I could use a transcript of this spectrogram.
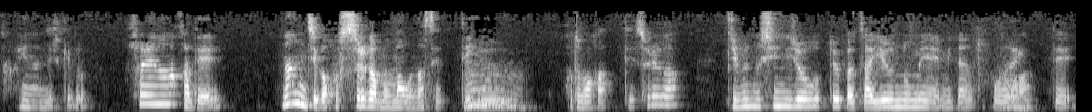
作品なんですけど、それの中で、何時が欲するがままをなせっていう言葉があって、それが自分の心情というか座右の銘みたいなところがあって、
